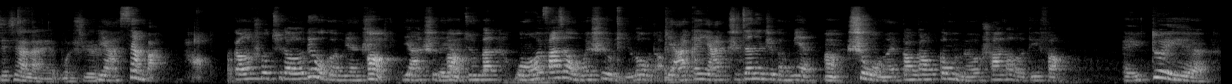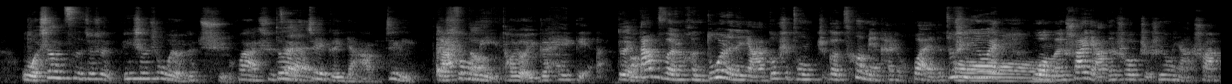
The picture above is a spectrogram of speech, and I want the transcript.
接下来我是牙线吧。好，刚刚说去到六个面是嗯。牙齿的牙菌斑，我们会发现我们是有遗漏的，牙跟牙之间的这个面，嗯，是我们刚刚根本没有刷到的地方。哎，对耶，我上次就是医生说我有一个龋化是在这个牙这里牙缝里头有一个黑点。对，嗯。大部分人很多人的牙都是从这个侧面开始坏的，就是因为哦。我们刷牙的时候只是用牙刷，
